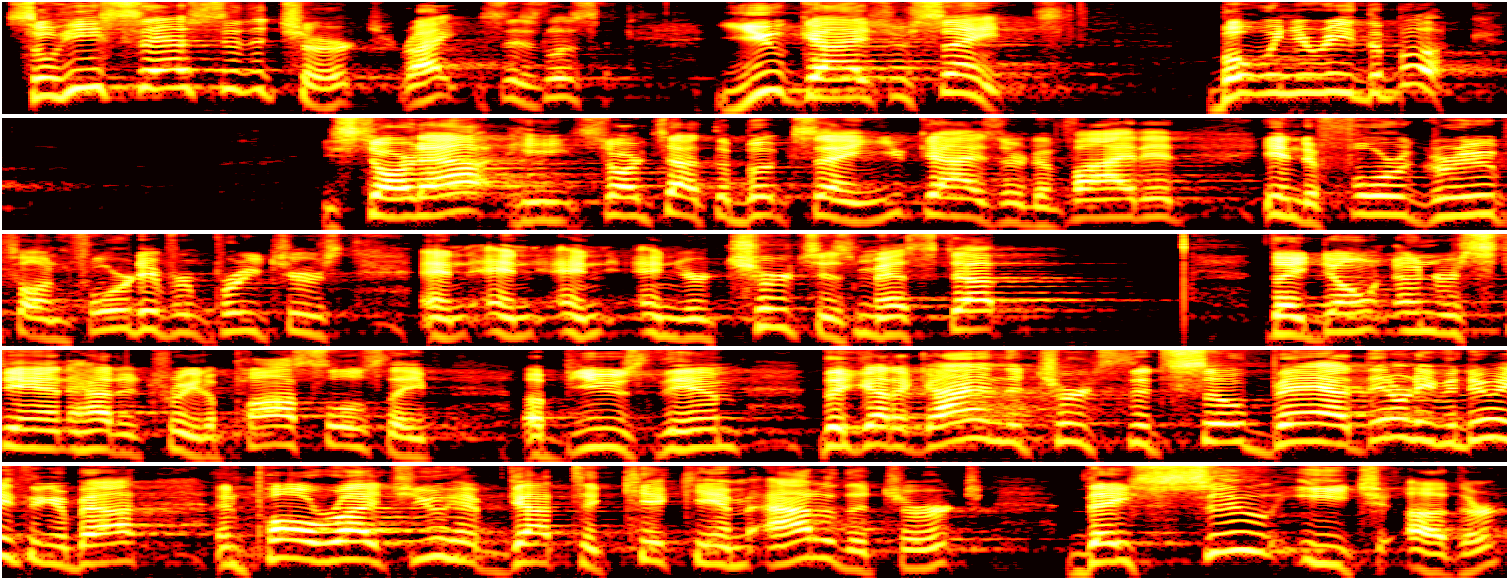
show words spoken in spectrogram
So he says to the church, right? He says, Listen, you guys are saints. But when you read the book, you start out, he starts out the book saying, You guys are divided into four groups on four different preachers, and, and, and, and your church is messed up. They don't understand how to treat apostles, they've abused them. They got a guy in the church that's so bad, they don't even do anything about. And Paul writes, You have got to kick him out of the church. They sue each other.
